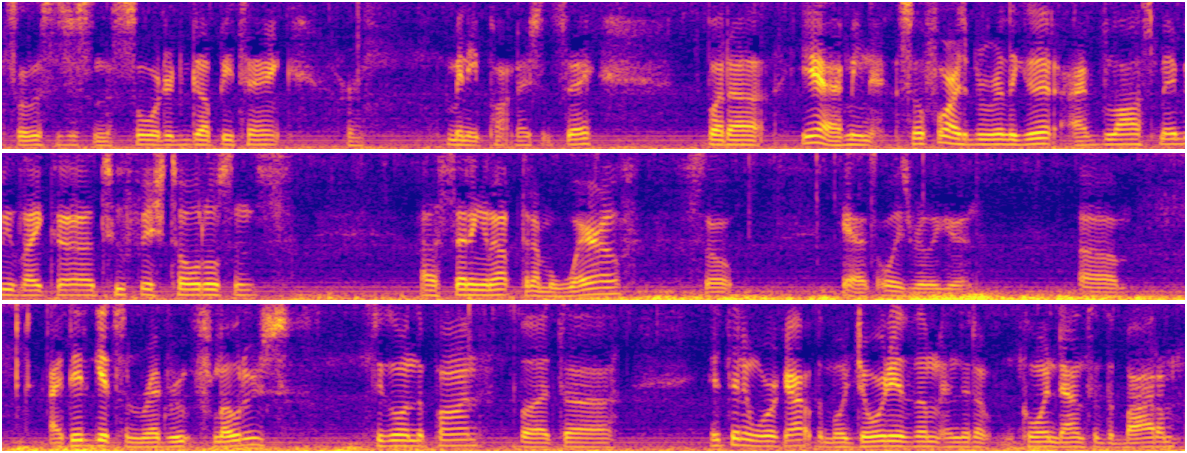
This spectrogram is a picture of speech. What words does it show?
So this is just an assorted guppy tank, or mini pond I should say. But uh, yeah, I mean, so far it's been really good. I've lost maybe like uh, two fish total since uh, setting it up that I'm aware of. So yeah, it's always really good. Um, I did get some red root floaters to go in the pond, but uh, it didn't work out. The majority of them ended up going down to the bottom.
